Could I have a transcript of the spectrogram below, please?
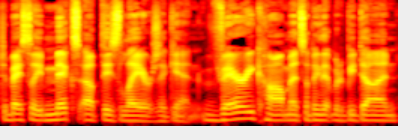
to basically mix up these layers again. Very common, something that would be done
